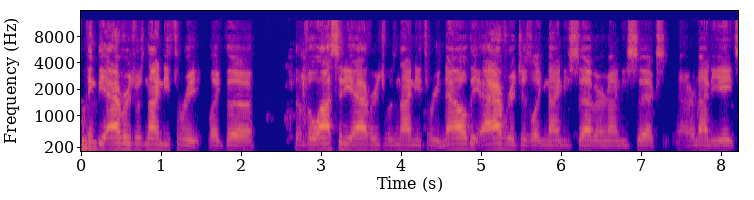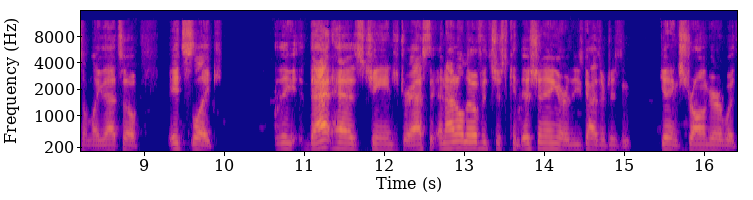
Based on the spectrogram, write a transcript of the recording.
I think the average was 93, like the the velocity average was 93. Now the average is like 97 or 96 or 98, something like that. So it's like the that has changed drastically. And I don't know if it's just conditioning or these guys are just getting stronger with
